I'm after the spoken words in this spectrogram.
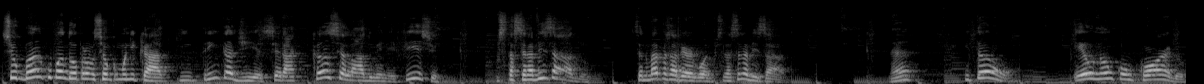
se o banco mandou para você um comunicado que em 30 dias será cancelado o benefício, você está sendo avisado. Você não vai passar vergonha, você está sendo avisado. Né? Então, eu não concordo,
